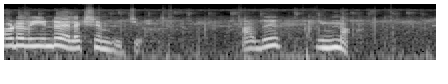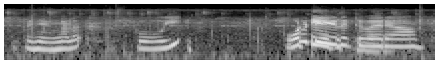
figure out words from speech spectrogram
അവിടെ വീണ്ടും ഇലക്ഷൻ വെച്ചു. അത് ഇന്നാ. അപ്പം ഞങ്ങൾ പോയി വോട്ട് ചെയ്തിട്ട് വരാം.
